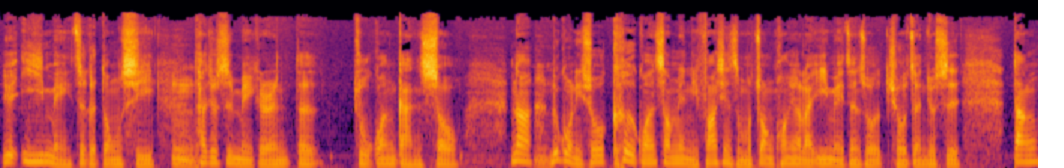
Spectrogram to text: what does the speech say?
因为医美这个东西，嗯，它就是每个人的主观感受。那嗯。如果你说客观上面你发现什么状况要来医美诊所求诊，就是当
